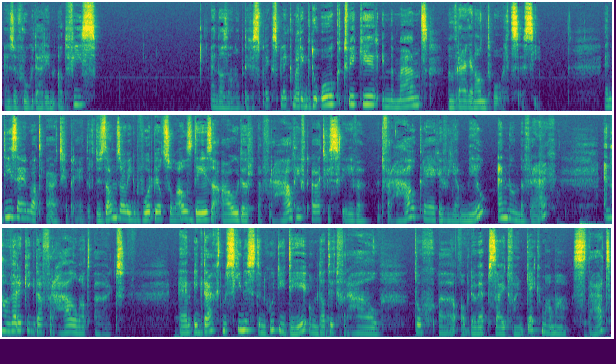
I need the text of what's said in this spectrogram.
En ze vroeg daarin advies. En dat is dan op de gespreksplek. Maar ik doe ook twee keer in de maand een vraag- en antwoord sessie. En die zijn wat uitgebreider. Dus dan zou ik bijvoorbeeld, zoals deze ouder dat verhaal heeft uitgeschreven, het verhaal krijgen via mail en dan de vraag. En dan werk ik dat verhaal wat uit. En ik dacht, misschien is het een goed idee, omdat dit verhaal toch uh, op de website van Kekmama staat,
